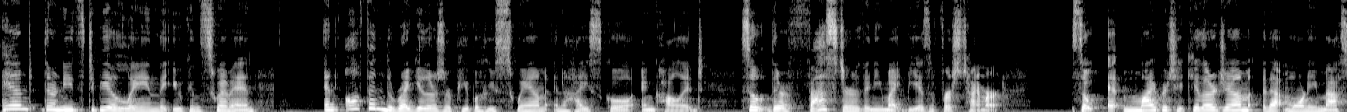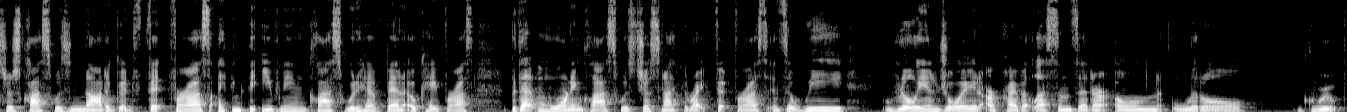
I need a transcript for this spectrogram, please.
And there needs to be a lane that you can swim in. And often the regulars are people who swam in high school and college. So they're faster than you might be as a first timer. So at my particular gym, that morning master's class was not a good fit for us. I think the evening class would have been okay for us but that morning class was just not the right fit for us. And so we really enjoyed our private lessons and our own little group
